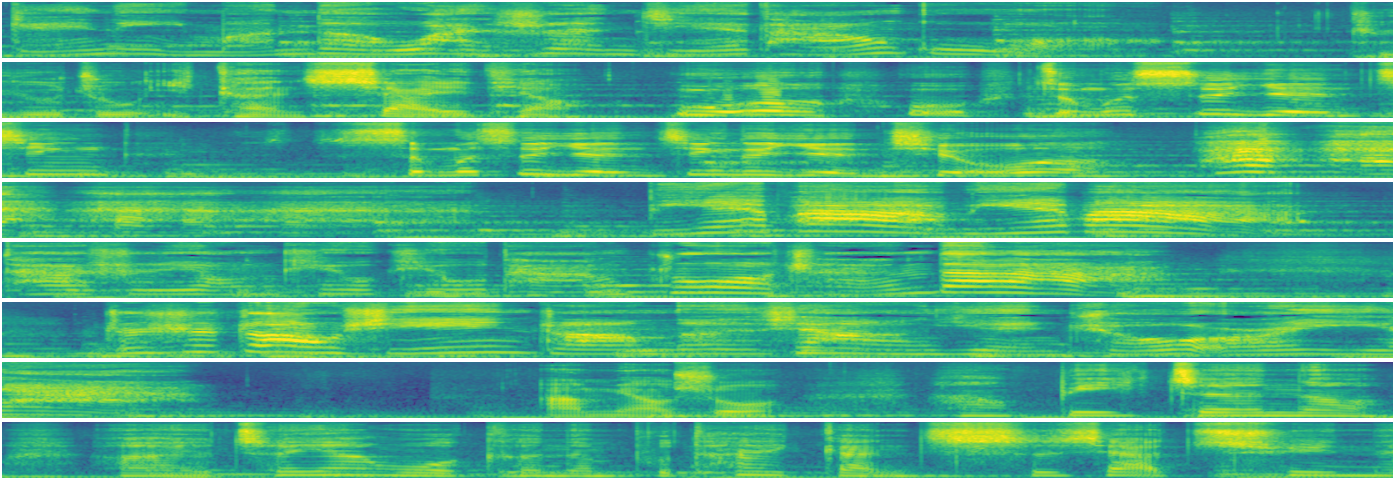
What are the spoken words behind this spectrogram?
给你们的万圣节糖果。QQ 猪一看吓一跳，我我，怎么是眼睛？什么是眼睛的眼球啊？哈哈哈哈哈！别怕别怕，它是用 QQ 糖做成的啦，只是造型长得像眼球而已啊。阿喵说：“好逼真哦，哎，这样我可能不太敢吃下去呢。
